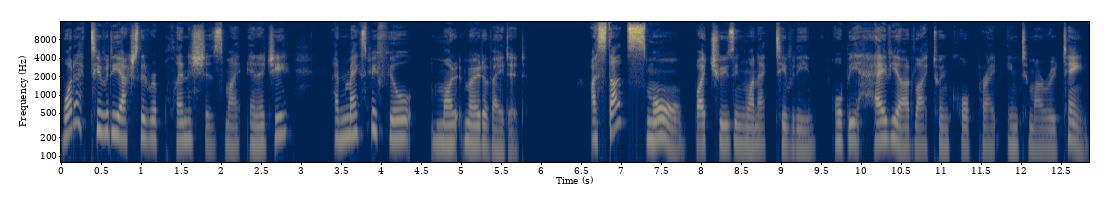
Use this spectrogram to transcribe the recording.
What activity actually replenishes my energy and makes me feel motivated? I start small by choosing one activity or behavior I'd like to incorporate into my routine.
